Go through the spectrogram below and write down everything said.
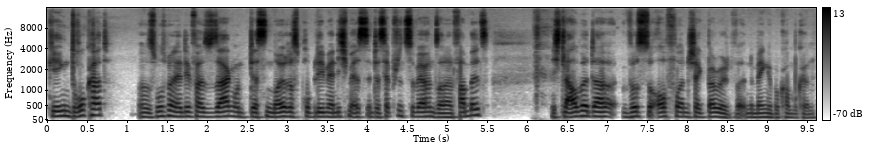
gegen Druck hat, also das muss man in dem Fall so sagen, und dessen neueres Problem ja nicht mehr ist, Interceptions zu werfen, sondern Fumbles. Ich glaube, da wirst du auch von Shaq Barrett eine Menge bekommen können.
